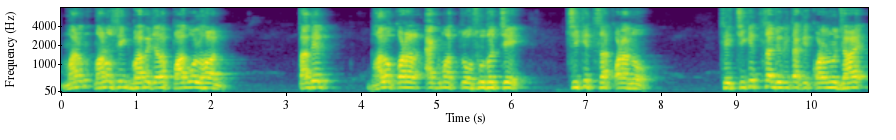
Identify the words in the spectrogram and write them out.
মান- মানসিকভাবে যারা পাগল হন, তাদের ভালো করার একমাত্র ওষুধ হচ্ছে চিকিৎসা করানো। সেই চিকিৎসা যদি তাকে করানো যায়,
